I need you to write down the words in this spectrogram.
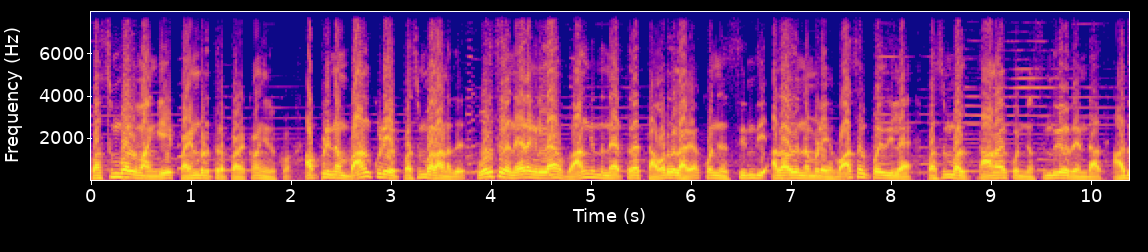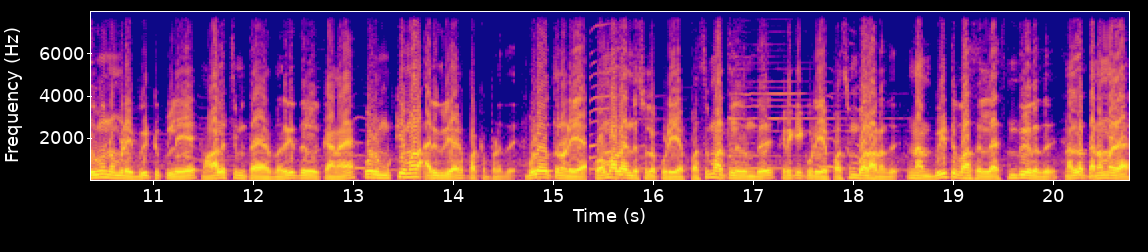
பசும்பால் வாங்கி பயன்படுத்துற பழக்கம் இருக்கும். அப்படி நம்ம வாங்கக்கூடிய பசும்பாலானது ஒரு சில நேரங்கள்ல வாங்குகின்ற நேரத்துல தவறுதலாக கொஞ்சம் சிந்தி அதாவது நம்முடைய வாசல் பகுதியில பசும்பால் தானாக கொஞ்சம் சிந்துகிறது என்றால் அதுவும் நம்முடைய வீட்டுக்குள்ளேயே மகாலட்சுமி தாயார் வருகிறதுக்கான ஒரு முக்கியமான அறிகுறியாக பார்க்கப்படுது. உலகத்தினுடைய கோமாதா என்று சொல்லக்கூடிய பசுமாட்டிலிருந்து கிடைக்கக்கூடிய பசும்பாலானது நம் வீட்டு வாசல்ல சிந்துகிறது. நல்ல தனமழை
